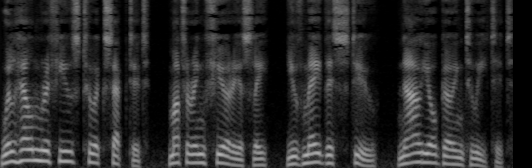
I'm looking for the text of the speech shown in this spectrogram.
Wilhelm refused to accept it, muttering furiously, You've made this stew, now you're going to eat it.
